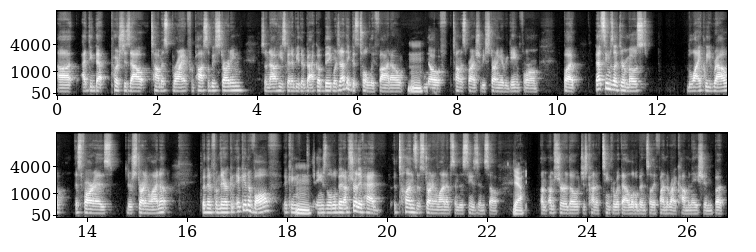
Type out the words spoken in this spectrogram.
Uh, I think that pushes out Thomas Bryant from possibly starting. So now he's going to be their backup big, which I think is totally fine. I don't mm. know if Thomas Bryant should be starting every game for them, but that seems like their most likely route as far as their starting lineup. But then from there, it can, it can evolve. It can mm. change a little bit. I'm sure they've had tons of starting lineups in this season, so yeah, I'm, I'm sure they'll just kind of tinker with that a little bit until they find the right combination. But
